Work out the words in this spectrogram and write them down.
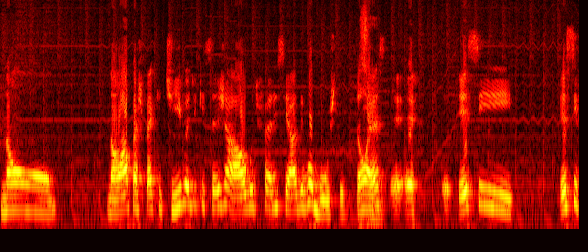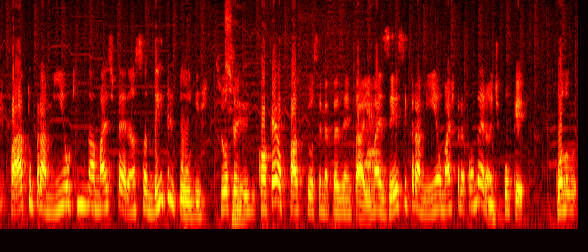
não não há perspectiva de que seja algo diferenciado e robusto? Então Sim. é, é- esse esse fato para mim é o que me dá mais esperança dentre todos. Se você, qualquer fato que você me apresentar aí, mas esse para mim é o mais preponderante, porque quando,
